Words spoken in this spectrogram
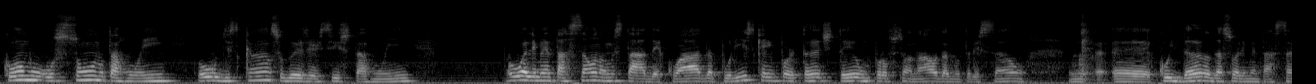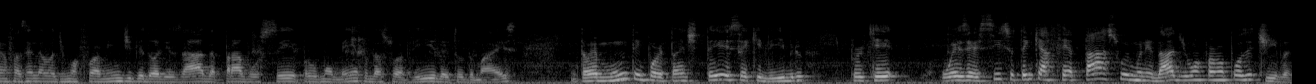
como o sono está ruim, ou o descanso do exercício está ruim, ou a alimentação não está adequada, por isso que é importante ter um profissional da nutrição um, é, cuidando da sua alimentação, fazendo ela de uma forma individualizada para você, para o momento da sua vida e tudo mais. Então é muito importante ter esse equilíbrio, porque o exercício tem que afetar a sua imunidade de uma forma positiva.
